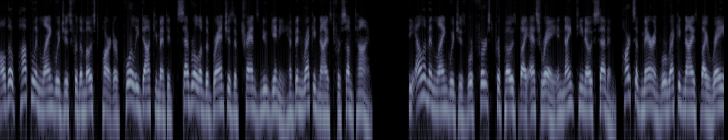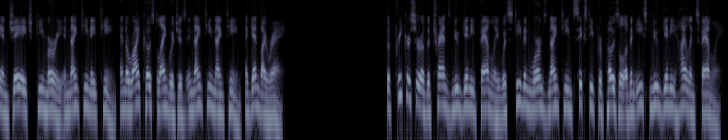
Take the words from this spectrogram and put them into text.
Although Papuan languages for the most part are poorly documented, several of the branches of Trans-New Guinea have been recognized for some time. The Eleman languages were first proposed by S. Ray in 1907, parts of Marand were recognized by Ray and J. H. P. Murray in 1918, and the Rai Coast languages in 1919, again by Ray. The precursor of the Trans-New Guinea family was Stephen Wurm's 1960 proposal of an East New Guinea Highlands family.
